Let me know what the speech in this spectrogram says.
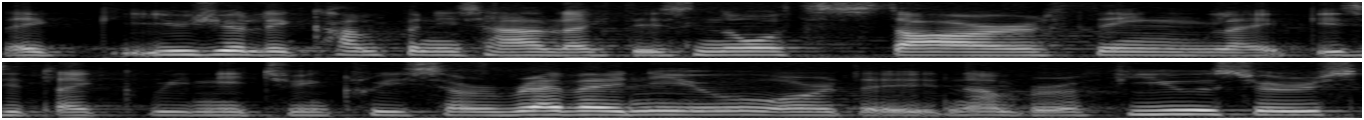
like usually companies have like this north star thing like is it like we need to increase our revenue or the number of users?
